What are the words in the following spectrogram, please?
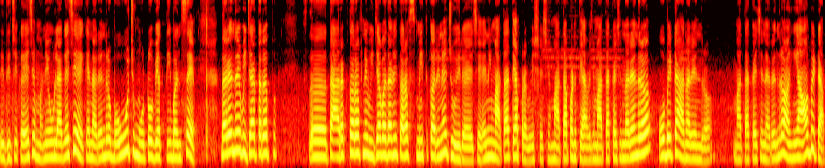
દીદીજી કહે છે, મને એવું લાગે છે કે નરેન્દ્ર બહુ જ મોટો વ્યક્તિ બનશે. નરેન્દ્ર બીજા તરફ તારક તરફ ને બીજા બધાની તરફ સ્મિત કરીને જોઈ રહે છે. એની માતા ત્યાં પ્રવેશે છે. માતા પણ ત્યાં આવે છે. માતા કહે છે, નરેન્દ્ર, ઓ બેટા, નરેન્દ્ર. માતા કહે છે, નરેન્દ્ર અહીંયા આવો બેટા.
